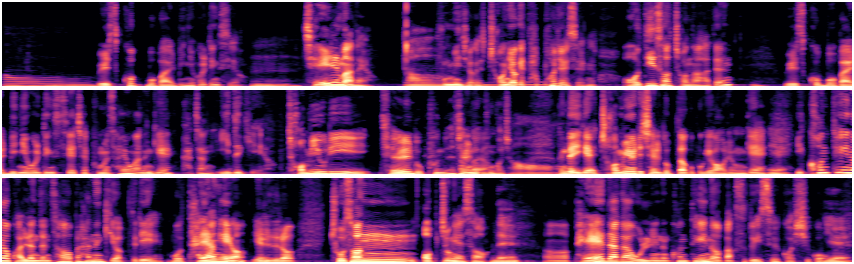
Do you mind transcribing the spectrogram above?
어. 윌스콧 모바일 미니 홀딩스예요. 음. 제일 많아요. 아. 북미 지역에서 전역에 다 퍼져 있어요. 어디서 전화하든 윌스콧 모바일 미니 홀딩스의 제품을 사용하는 게 가장 이득이에요. 점유율이 제일 높은 회사인가요? 제일 높은 거죠. 아. 근데 이게 점유율이 제일 높다고 보기가 어려운 게 예. 이 컨테이너 관련된 사업을 하는 기업들이 뭐 다양해요. 예를 들어 조선 업종에서 네. 어, 배에다가 올리는 컨테이너 박스도 있을 것이고 예.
